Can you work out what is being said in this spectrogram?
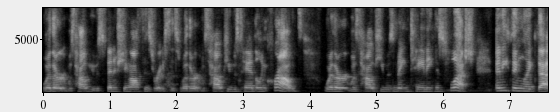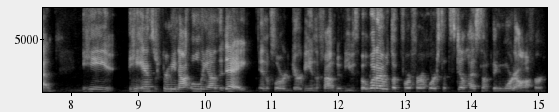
whether it was how he was finishing off his races, whether it was how he was handling crowds, whether it was how he was maintaining his flesh, anything like that. He he answered for me not only on the day in the Florida Derby and the Fountain of Youth, but what I would look for for a horse that still has something more to offer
